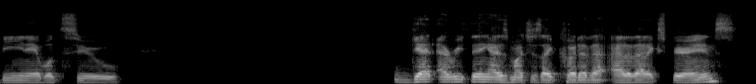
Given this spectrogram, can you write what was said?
being able to get everything as much as I could of that out of that experience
